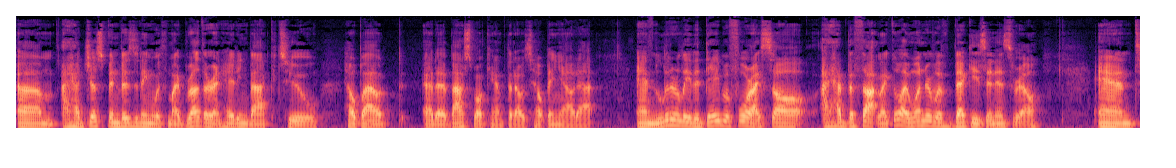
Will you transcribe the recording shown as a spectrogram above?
um, I had just been visiting with my brother and heading back to help out at a basketball camp that I was helping out at. And literally the day before, I saw, I had the thought, like, oh, I wonder if Becky's in Israel. And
